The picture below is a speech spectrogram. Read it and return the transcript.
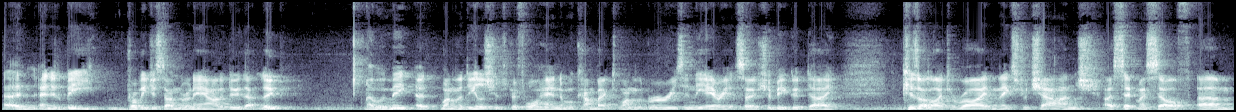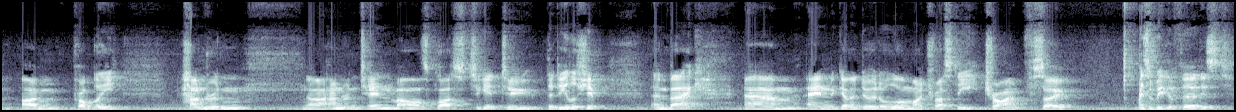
and, and, it'll be probably just under an hour to do that loop. Uh, we'll meet at one of the dealerships beforehand and we'll come back to one of the breweries in the area. So it should be a good day. Because I like to ride an extra challenge, I set myself, um, I'm probably 100 and, no, 110 miles plus to get to the dealership and back um, and going to do it all on my trusty Triumph. So this will be the furthest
